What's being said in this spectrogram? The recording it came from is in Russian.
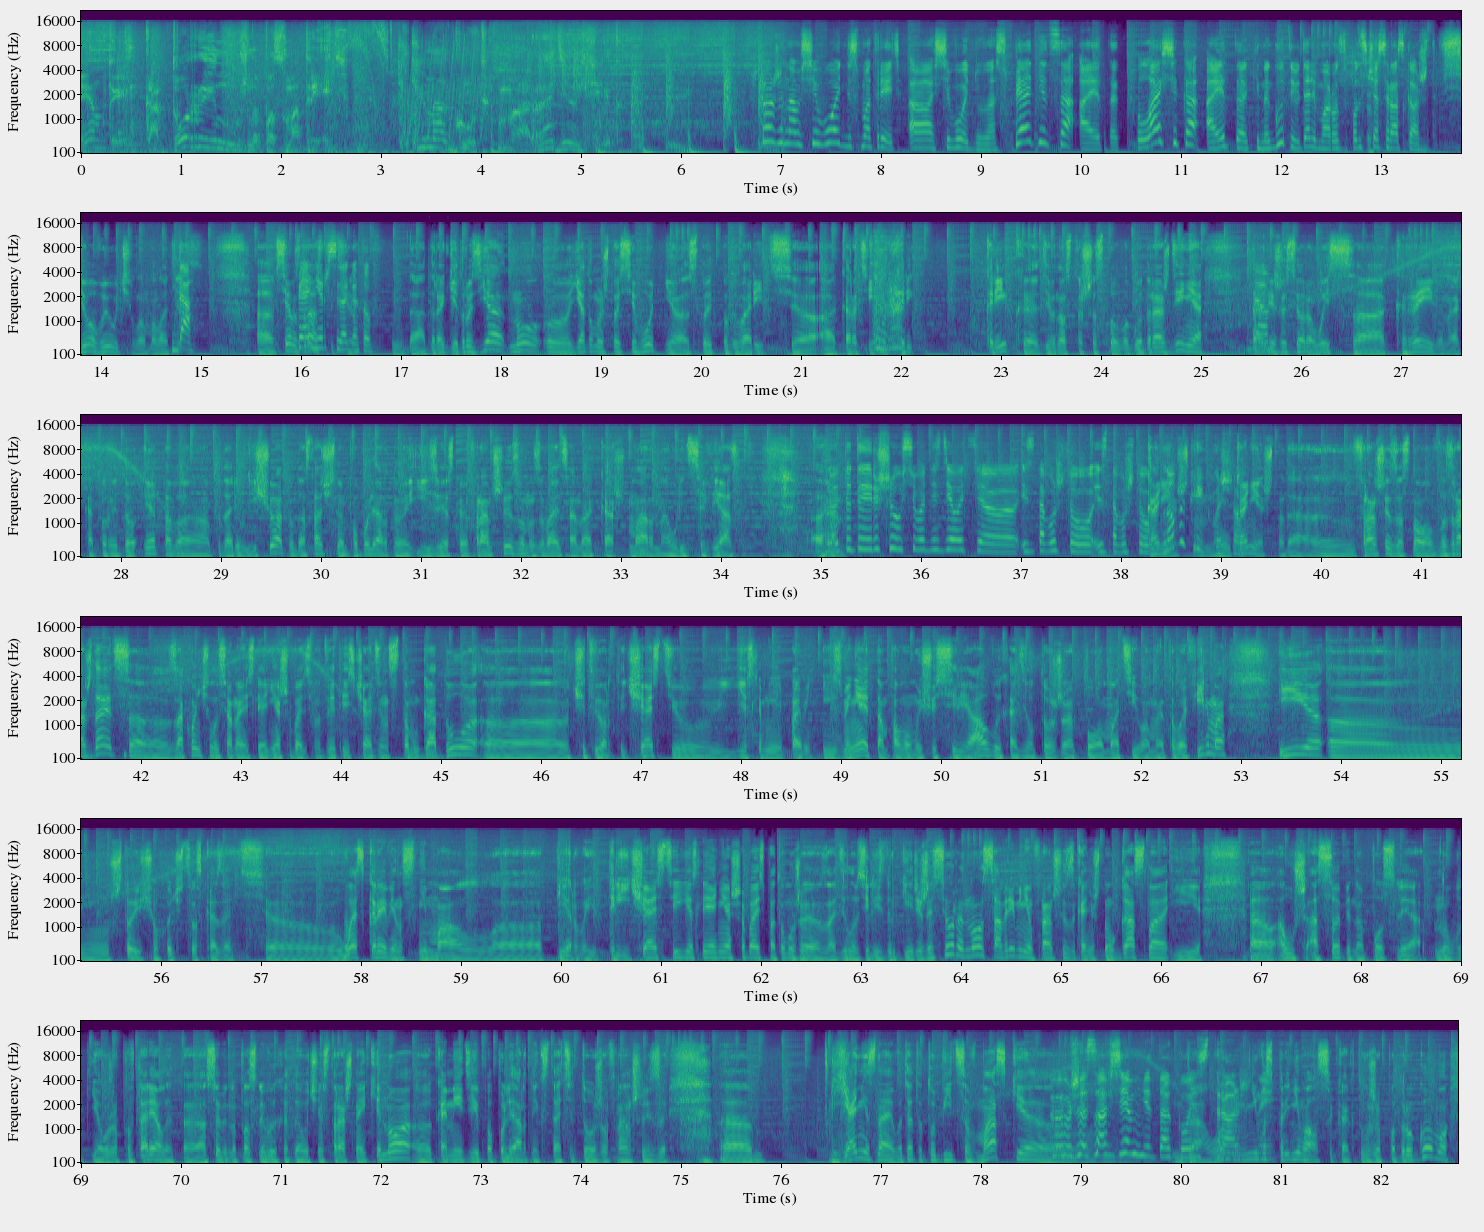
Ленты, которые нужно посмотреть. Киногуд на Радиохит. Что же нам сегодня смотреть? А сегодня у нас пятница, а это классика, а это киногуд и Виталий Морозов. Он сейчас расскажет. Все выучила, молодец. Да. А, Всем Пионер всегда готов. Да, дорогие друзья, ну, э, я думаю, что сегодня стоит поговорить э, о картине «Крик». Крик 96-го года рождения Да. э, режиссера Уэйса Крейвена, который до этого подарил еще одну достаточно популярную и известную франшизу. Называется она «Кошмар на улице Вязов». Но Ну, это ты решил сегодня сделать э, из-за того, что из-за того, что Конечно, новый крик ну, вышел? конечно, да. Э, Франшиза снова возрождается. Закончилась она, если я не ошибаюсь, в 2011 году э, четвертой частью, если мне память не изменяет. Там, по-моему, еще сериал выходил тоже по мотивам этого фильма. И э, что еще хочется сказать? Э, Уэс Крэвин снимал э, первые три части, если я не ошибаюсь. Потом уже за дело взялись другие режиссеры. Но со временем франшиза, конечно, угасла. И э, а уж особенно после, ну вот я уже повторял это, особенно после выхода «Очень страшное кино», э, комедии популярной, кстати, тоже франшизы. Э, я не знаю, вот этот убийца в маске... э, Уже совсем не такой да, страшный. он не воспринимался как-то уже по-другому.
